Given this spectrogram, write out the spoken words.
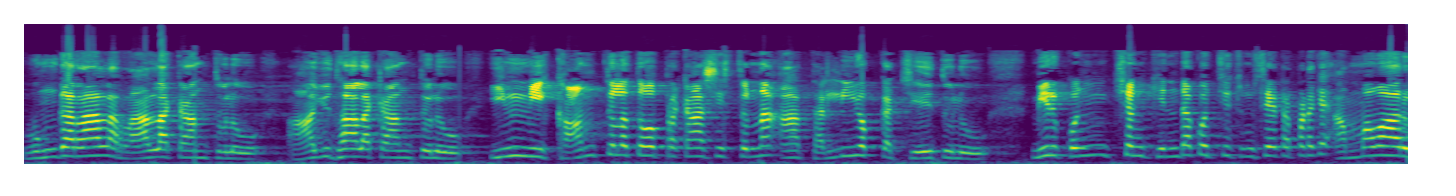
ఉంగరాల రాళ్ళ కాంతులు ఆయుధాల కాంతులు ఇన్ని కాంతులు కాంతులతో ప్రకాశిస్తున్న ఆ తల్లి యొక్క చేతులు మీరు కొంచెం కిందకొచ్చి చూసేటప్పటికి అమ్మవారు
